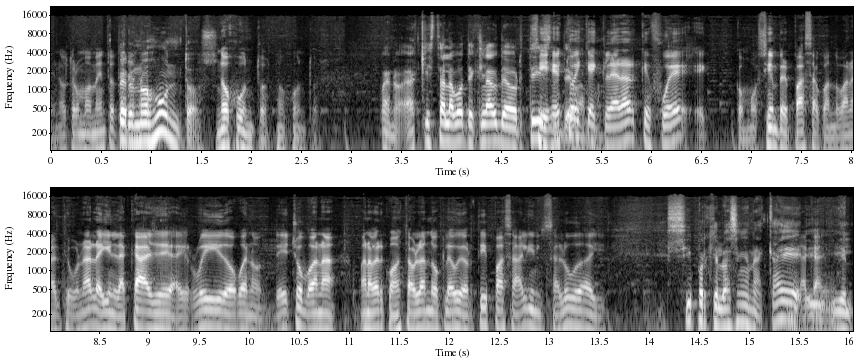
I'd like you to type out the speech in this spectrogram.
en otro momento. pero también. no juntos. No juntos, no juntos. Bueno, aquí está la voz de Claudia Ortiz. Sí, esto hay que aclarar que fue, eh, como siempre pasa cuando van al tribunal, ahí en la calle hay ruido. Bueno, de hecho van a, van a ver cuando está hablando Claudia Ortiz, pasa alguien, saluda y... Sí, porque lo hacen en la calle, En la calle. Y, y el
